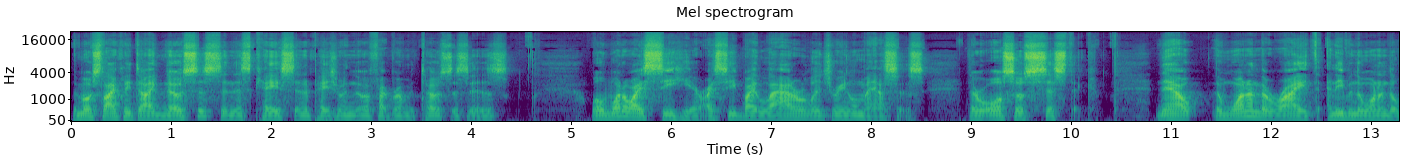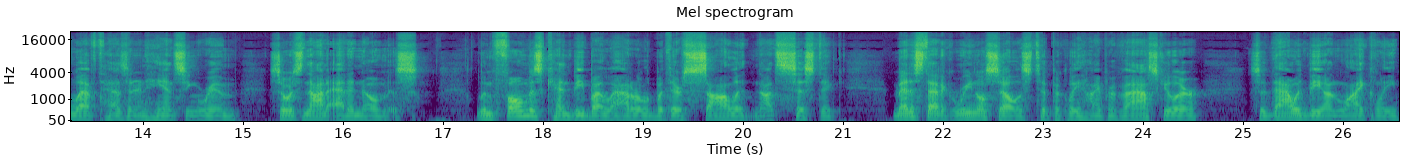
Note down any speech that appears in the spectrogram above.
The most likely diagnosis in this case in a patient with neurofibromatosis is well, what do I see here? I see bilateral adrenal masses. They're also cystic. Now, the one on the right and even the one on the left has an enhancing rim, so it's not adenomas. Lymphomas can be bilateral, but they're solid, not cystic. Metastatic renal cell is typically hypervascular, so that would be unlikely.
